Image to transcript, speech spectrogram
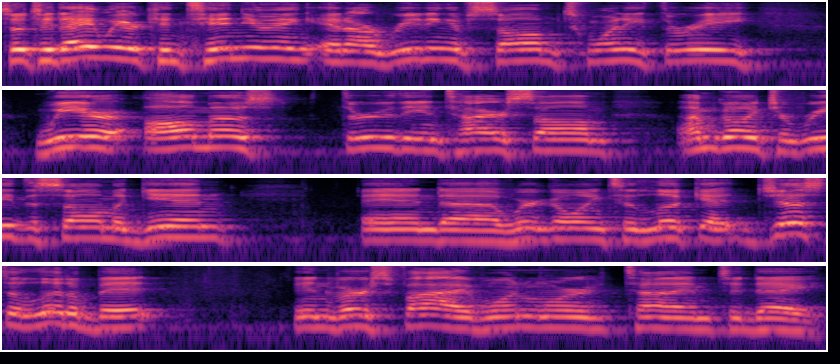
So today we are continuing in our reading of Psalm 23. We are almost through the entire psalm. I'm going to read the psalm again, and uh, we're going to look at just a little bit in verse 5 one more time today.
